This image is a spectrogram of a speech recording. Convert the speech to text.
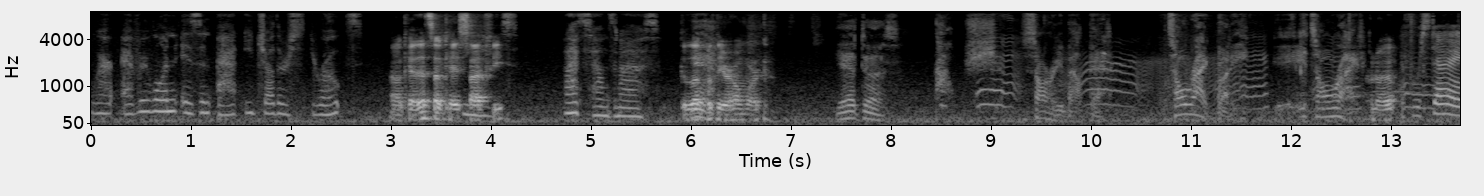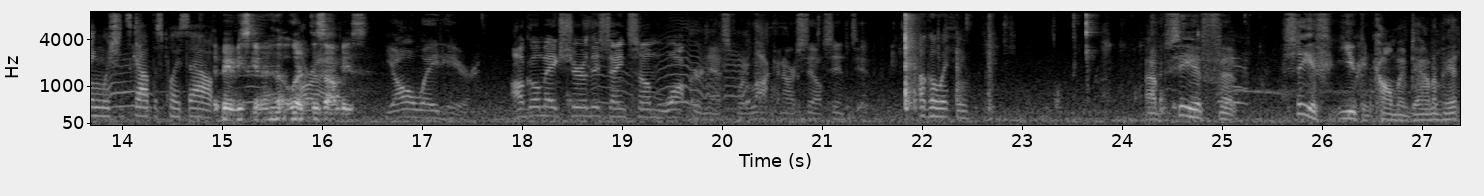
where everyone isn't at each other's throats. Okay, that's okay, Safi. That sounds nice. Good luck Yeah. with your homework. Yeah, it does. Oh, shit. Sorry about that. It's all right, buddy. It's all right. If we're staying, we should scout this place out. the baby's gonna alert the zombies. Y'all wait here. I'll go make sure this ain't some walker nest we're locking ourselves into. I'll go with you. Uh, see if, uh, see if you can calm him down a bit.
